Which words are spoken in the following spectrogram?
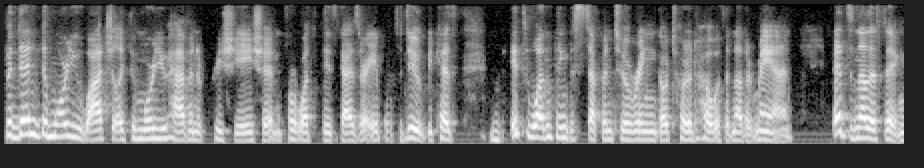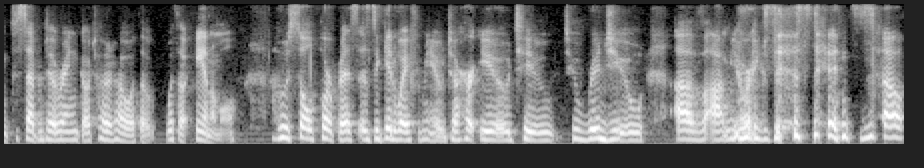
but then the more you watch it, like the more you have an appreciation for what these guys are able to do. Because it's one thing to step into a ring and go toe to toe with another man. It's another thing to step into a ring and go toe to toe with a with an animal whose sole purpose is to get away from you, to hurt you, to to rid you of um, your existence. So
